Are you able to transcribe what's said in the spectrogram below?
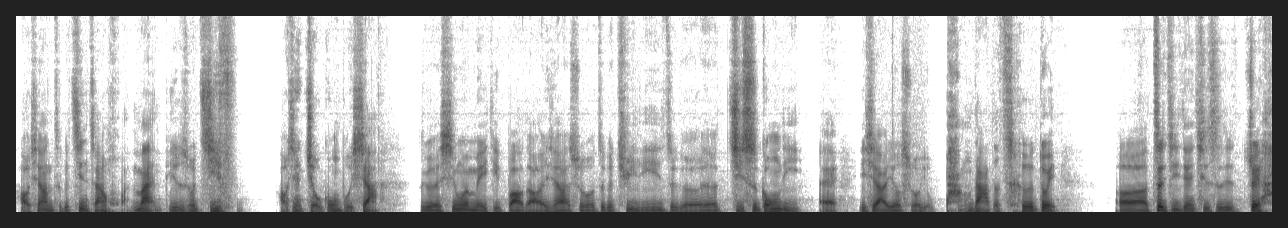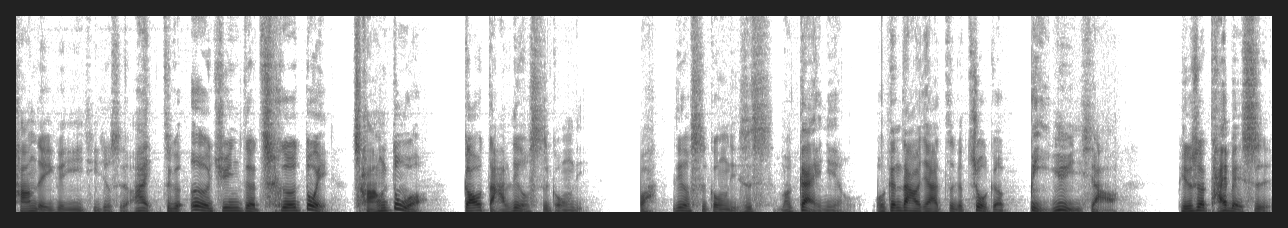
好像这个进展缓慢。比如说基辅，好像久攻不下。这个新闻媒体报道一下说，这个距离这个几十公里，哎，一下又说有庞大的车队。呃，这几天其实最夯的一个议题就是，哎，这个俄军的车队长度哦，高达六十公里，哇，六十公里是什么概念？我跟大家这个做个比喻一下啊，比如说台北市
